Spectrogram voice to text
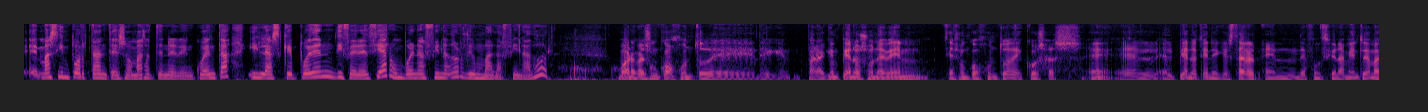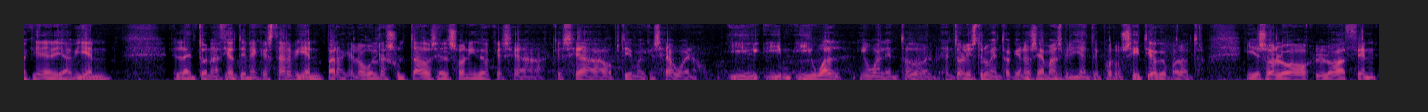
eh, más importantes o más a tener en cuenta y las que pueden diferenciar un buen afinador de un mal afinador? Bueno, es un conjunto de, Para que un piano suene bien, es un conjunto de cosas. ¿eh? El, piano tiene que estar en, de funcionamiento de maquinaria bien, la entonación tiene que estar bien para que luego el resultado sea el sonido que sea, que sea óptimo y que sea bueno. Y, igual, igual en todo, en todo el instrumento, que no sea más brillante por un sitio que por otro. Y eso lo, lo hacen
